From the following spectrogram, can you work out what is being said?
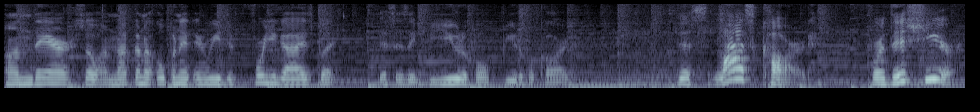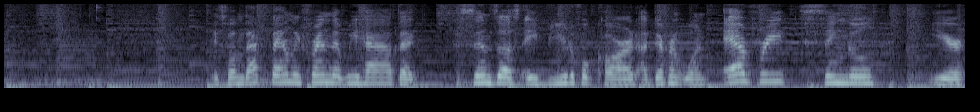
on there. So I'm not going to open it and read it for you guys, but this is a beautiful, beautiful card. This last card for this year is from that family friend that we have that sends us a beautiful card, a different one every single year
